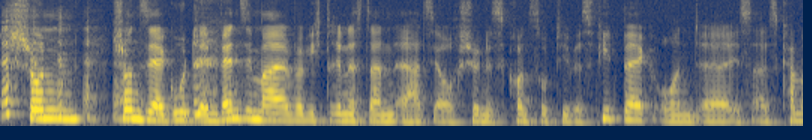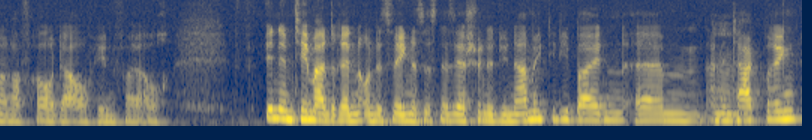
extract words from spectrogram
schon, schon sehr gut. Denn wenn sie mal wirklich drin ist, dann äh, hat sie auch schönes konstruktives Feedback und äh, ist als Kamerafrau da auf jeden Fall auch in dem Thema drin und deswegen, das ist eine sehr schöne Dynamik, die die beiden ähm, an den Tag bringen.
